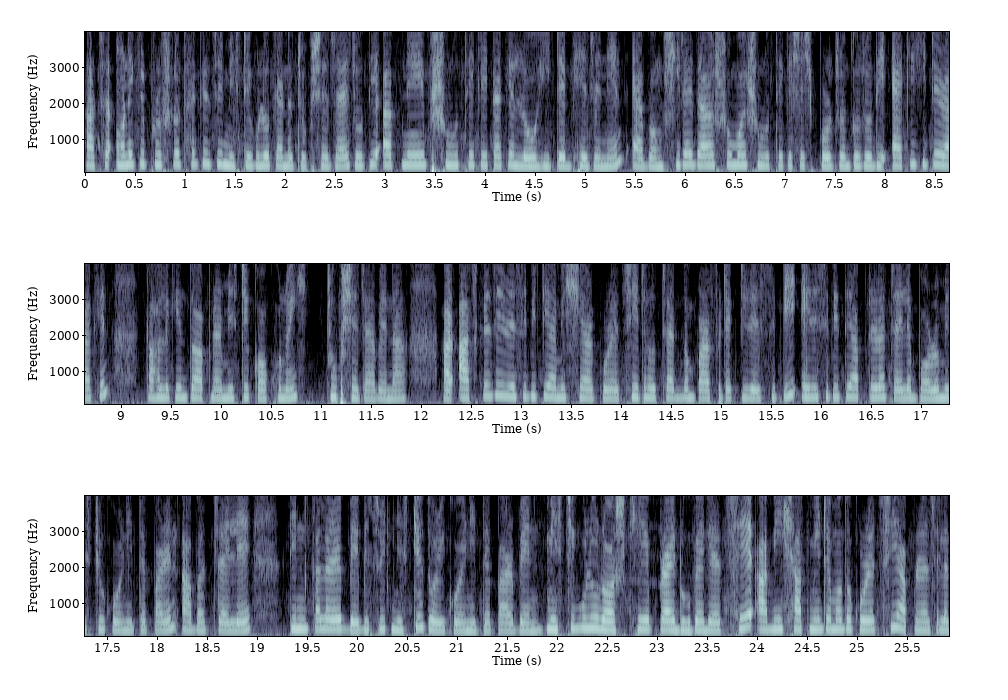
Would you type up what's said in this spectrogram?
আচ্ছা অনেকের প্রশ্ন থাকে যে মিষ্টিগুলো কেন চুপসে যায়? যদি আপনি শুরু থেকে এটাকে লো হিটে ভেজে নেন এবং শিরায় দেওয়ার সময় শুরু থেকে শেষ পর্যন্ত যদি একই হিটে রাখেন, তাহলে কিন্তু আপনার মিষ্টি কখনোই চুপসে যাবে না। আর আজকের যে রেসিপিটি আমি শেয়ার করেছি, এটা হচ্ছে একদম পারফেক্ট একটি রেসিপি এই রেসিপিতে আপনারা চাইলে বড় মিষ্টিও করে নিতে পারেন, আবার চাইলে তিন কালারের বেবি সুইট মিষ্টিও তৈরি করে নিতে পারবেন। মিষ্টিগুলো রস খেয়ে প্রায় ডুবে গেছে। আমি সাত মিনিটের মতো করেছি, আপনারা চাইলে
